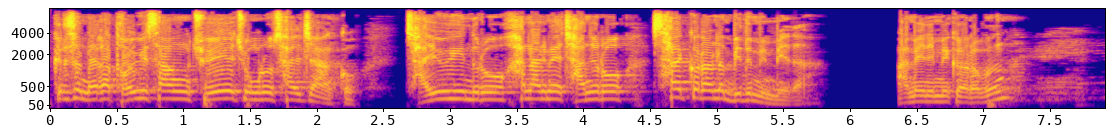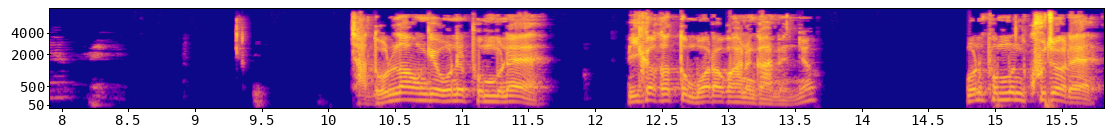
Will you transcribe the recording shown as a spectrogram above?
그래서 내가 더 이상 죄의 종으로 살지 않고 자유인으로 하나님의 자녀로 살 거라는 믿음입니다. 아멘입니까, 여러분? 자, 놀라운 게 오늘 본문에 미가가 또 뭐라고 하는가 하면요. 오늘 본문 9절에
